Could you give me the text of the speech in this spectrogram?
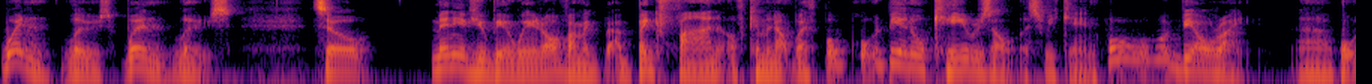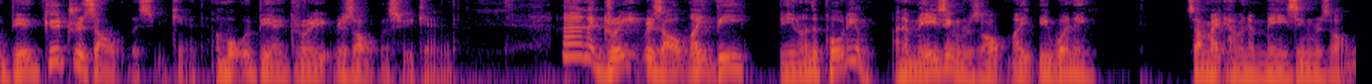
win, lose, win, lose. So many of you will be aware of, I'm a, a, big fan of coming up with, well, what would be an okay result this weekend? What, what would be all right? Uh, what would be a good result this weekend, and what would be a great result this weekend. And a great result might be being on the podium. An amazing result might be winning. So I might have an amazing result.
